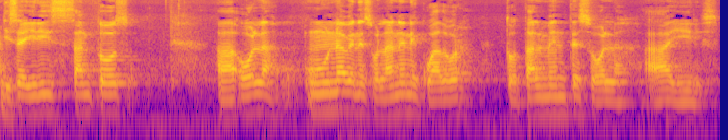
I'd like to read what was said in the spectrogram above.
Dice Iris Santos, ah, hola, una venezolana en Ecuador totalmente sola. Ah, Iris.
